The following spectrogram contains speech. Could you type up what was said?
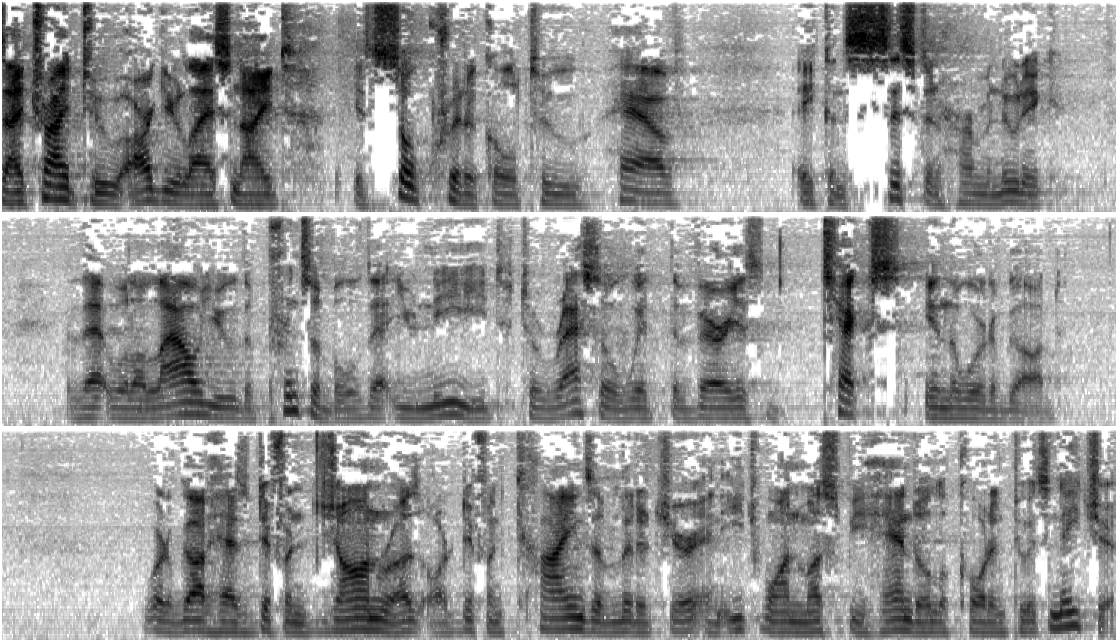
I tried to argue last night, it's so critical to have a consistent hermeneutic that will allow you the principles that you need to wrestle with the various texts in the Word of God. The Word of God has different genres or different kinds of literature, and each one must be handled according to its nature.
